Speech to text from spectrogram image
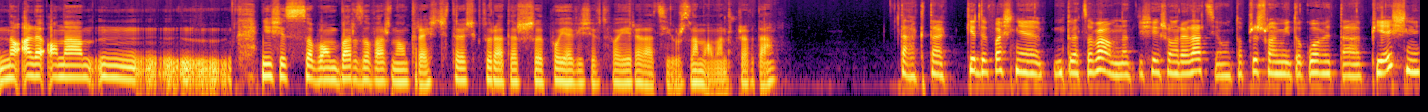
No, ale ona mm, niesie z sobą bardzo ważną treść. Treść, która też pojawi się w Twojej relacji już za moment, prawda? Tak, tak. Kiedy właśnie pracowałam nad dzisiejszą relacją, to przyszła mi do głowy ta pieśń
